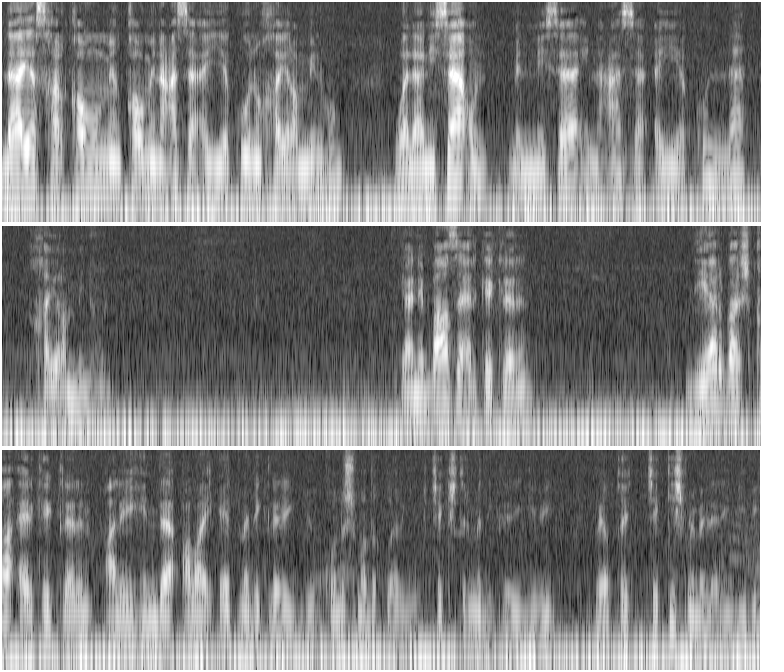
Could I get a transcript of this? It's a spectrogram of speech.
La yashar kavmun min kavmin asa en yekunu hayran minhum ve la nisa'un min nisa'in asa en yekunne hayran minhum. Yani bazı erkeklerin diğer başka erkeklerin aleyhinde alay etmedikleri gibi, konuşmadıkları gibi, çekiştirmedikleri gibi veyahut da çekişmemeleri gibi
